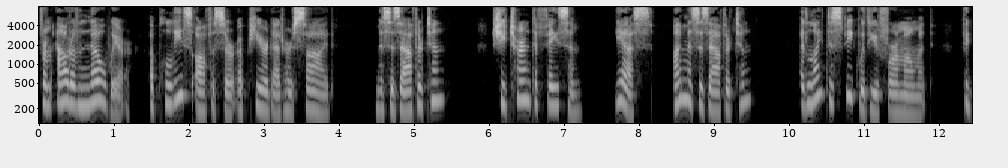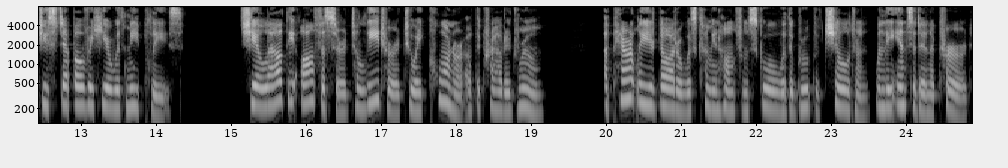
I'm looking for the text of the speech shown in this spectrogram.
From out of nowhere, a police officer appeared at her side. Mrs. Atherton? She turned to face him. Yes, I'm Mrs. Atherton. I'd like to speak with you for a moment. Could you step over here with me, please? She allowed the officer to lead her to a corner of the crowded room. Apparently, your daughter was coming home from school with a group of children when the incident occurred,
